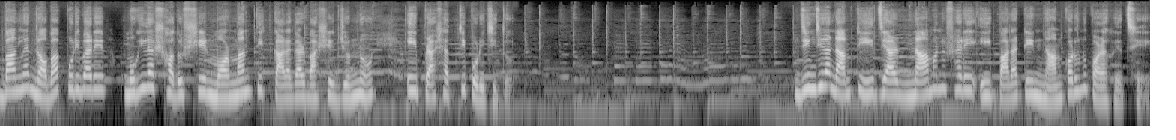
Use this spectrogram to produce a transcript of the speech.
বাংলার নবাব পরিবারের মহিলা সদস্যের মর্মান্তিক কারাগার বাসের জন্য এই প্রাসাদটি পরিচিত। জিঞ্জিরা নামটি যার নামানুসারে এই পাড়াটির নামকরণও করা হয়েছে।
